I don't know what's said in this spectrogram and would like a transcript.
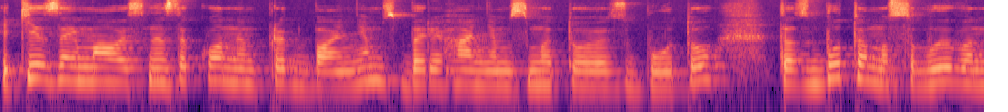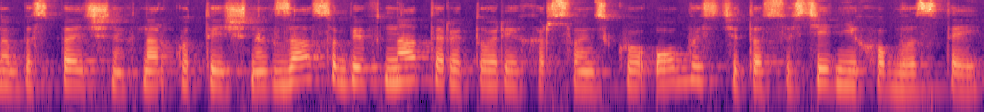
які займались незаконним придбанням, зберіганням з метою збуту та збутом особливо небезпечних наркотичних засобів на території Херсонської області та сусідніх областей.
